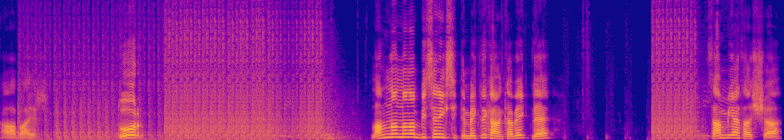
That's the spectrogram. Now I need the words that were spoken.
Abi hayır. Dur. Lan lan lan bir sen eksiktin. Bekle kanka bekle. Sen bir yat aşağı.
